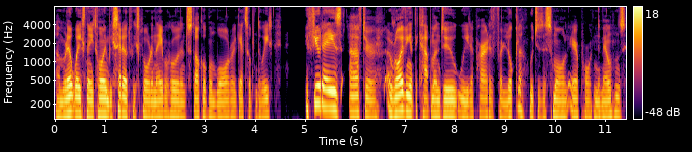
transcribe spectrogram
And without wasting any time, we set out to explore the neighbourhood and stock up on water, get something to eat. A few days after arriving at the Kathmandu, we departed for Lukla, which is a small airport in the mountains,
